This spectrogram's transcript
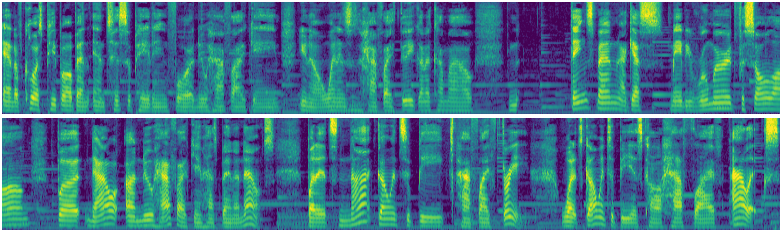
And of course, people have been anticipating for a new Half Life game. You know, when is Half Life 3 gonna come out? Things been, I guess, maybe rumored for so long, but now a new Half Life game has been announced. But it's not going to be Half Life 3. What it's going to be is called Half Life Alyx.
